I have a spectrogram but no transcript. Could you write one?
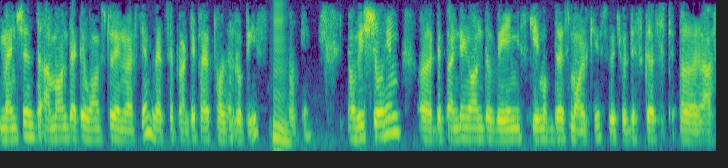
Mentions the amount that he wants to invest in, let's say 25,000 rupees. Hmm. Okay. Now we show him, uh, depending on the weighing scheme of the small case, which we discussed uh, last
